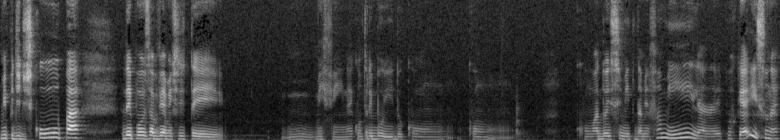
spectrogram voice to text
me pedir desculpa. Depois, obviamente, de ter, hum, enfim, né? Contribuído com... com com o adoecimento da minha família, né? Porque é isso, né?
